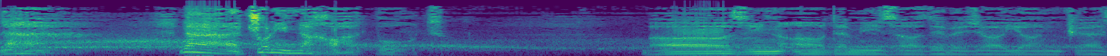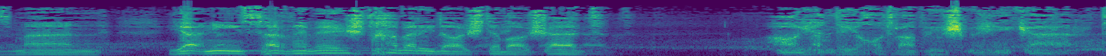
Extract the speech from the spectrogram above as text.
نه. نه چون این نخواهد بود. باز این آدمی زاده به جای که از من یعنی سرنوشت خبری داشته باشد آینده خود را پیش بینی کرد.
